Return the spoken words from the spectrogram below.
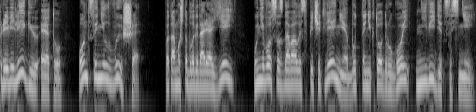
Привилегию эту он ценил выше, потому что благодаря ей у него создавалось впечатление, будто никто другой не видится с ней,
